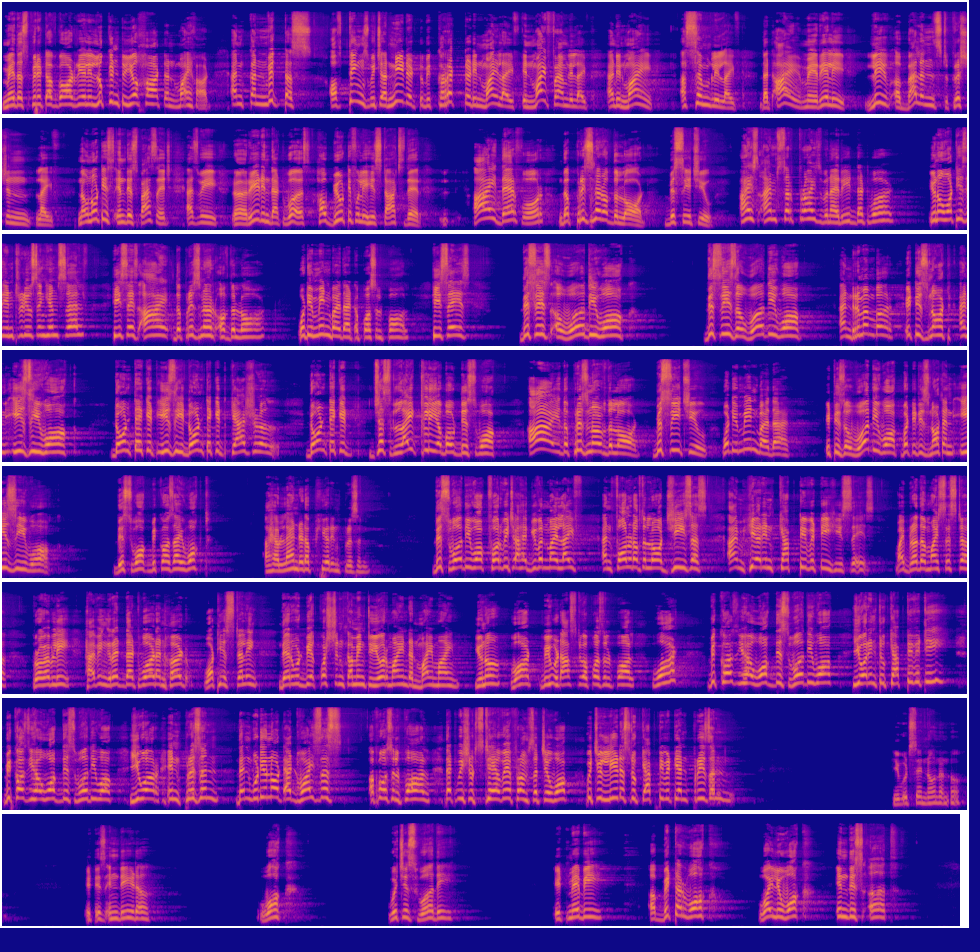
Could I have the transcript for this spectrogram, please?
May the Spirit of God really look into your heart and my heart and convict us of things which are needed to be corrected in my life, in my family life, and in my assembly life, that I may really live a balanced Christian life. Now, notice in this passage, as we uh, read in that verse, how beautifully he starts there. I, therefore, the prisoner of the Lord, beseech you. I, I'm surprised when I read that word. You know what he's introducing himself? He says, I, the prisoner of the Lord. What do you mean by that, Apostle Paul? He says, This is a worthy walk. This is a worthy walk. And remember, it is not an easy walk. Don't take it easy. Don't take it casual. Don't take it just lightly about this walk. I, the prisoner of the Lord, beseech you. What do you mean by that? It is a worthy walk, but it is not an easy walk. This walk, because I walked, I have landed up here in prison. This worthy walk for which I have given my life and followed of the Lord Jesus, I'm here in captivity, he says. My brother, my sister, Probably having read that word and heard what he is telling, there would be a question coming to your mind and my mind. You know what? We would ask to Apostle Paul, what? Because you have walked this worthy walk, you are into captivity. Because you have walked this worthy walk, you are in prison. Then would you not advise us, Apostle Paul, that we should stay away from such a walk which will lead us to captivity and prison? He would say, no, no, no. It is indeed a walk which is worthy. It may be a bitter walk while you walk in this earth.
